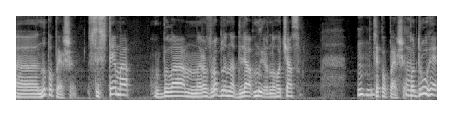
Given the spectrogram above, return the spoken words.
Е, Ну, по-перше, система була розроблена для мирного часу. Це по-перше. По-друге,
